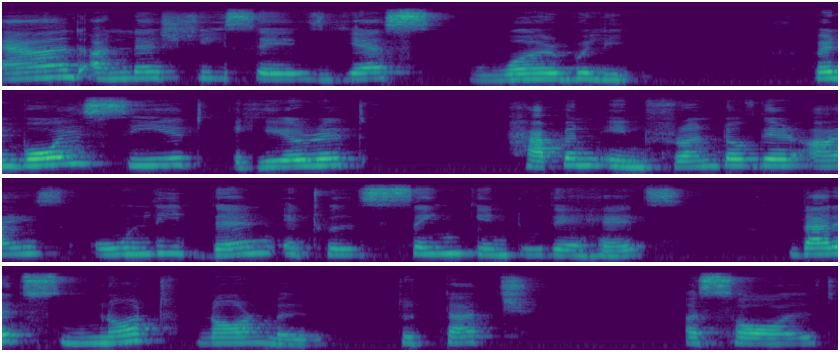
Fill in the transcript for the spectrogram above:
and unless she says yes verbally. When boys see it, hear it happen in front of their eyes, only then it will sink into their heads that it's not normal to touch, assault,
